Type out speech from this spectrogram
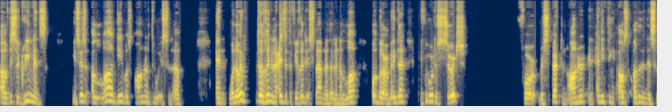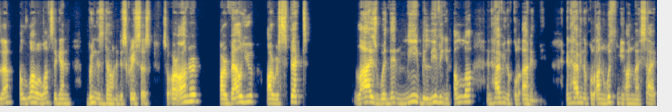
of disagreements. He says, Allah gave us honor through Islam. And if we were to search for respect and honor in anything else other than Islam, Allah will once again bring us down and disgrace us. So our honor, our value, our respect lies within me believing in Allah and having the Quran in me and having the Quran with me on my side.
